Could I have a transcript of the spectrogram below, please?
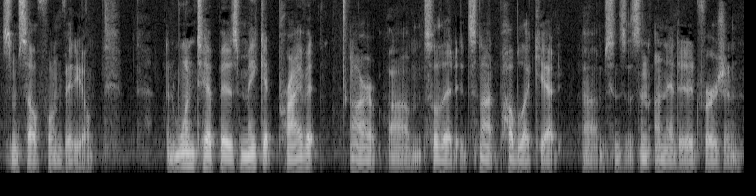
some cell phone video. And one tip is make it private or um, so that it's not public yet um, since it's an unedited version.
